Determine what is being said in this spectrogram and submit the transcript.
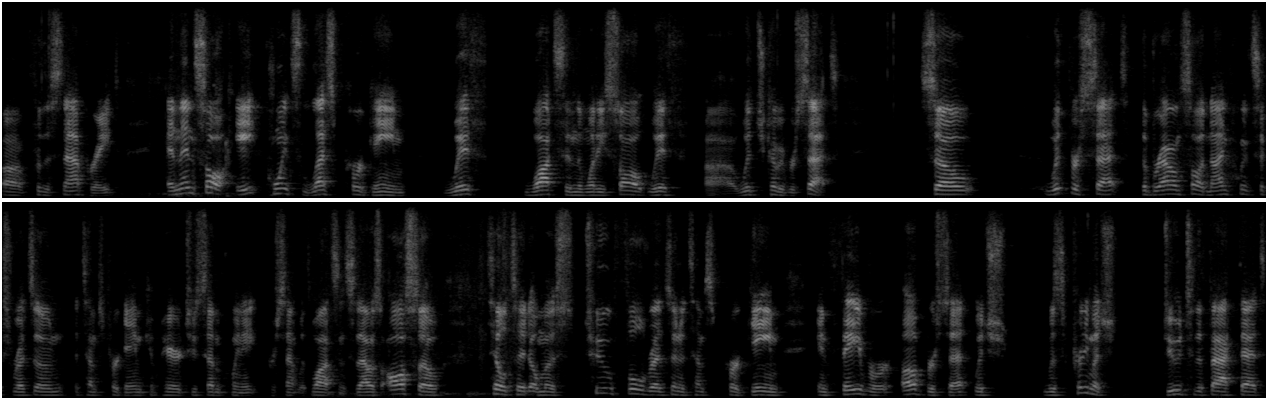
uh, for the snap rate, and then saw eight points less per game with Watson than what he saw with uh, with Jacoby Brissett. So with Brissett, the Browns saw 9.6 red zone attempts per game compared to 7.8% with Watson. So that was also tilted almost two full red zone attempts per game in favor of Brissett, which was pretty much due to the fact that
